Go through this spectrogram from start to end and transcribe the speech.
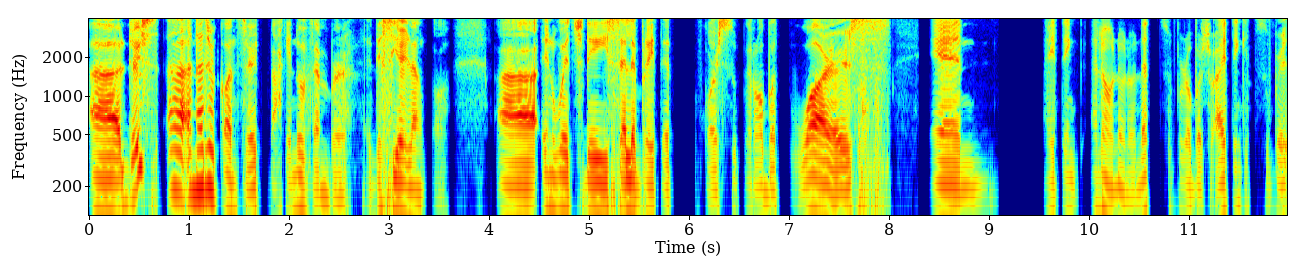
uh, there's uh, another concert back in November, this year lang to, uh, in which they celebrated, of course, Super Robot Wars, and I think, uh, no, no, no, not Super Robot Wars. I think it's Super,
